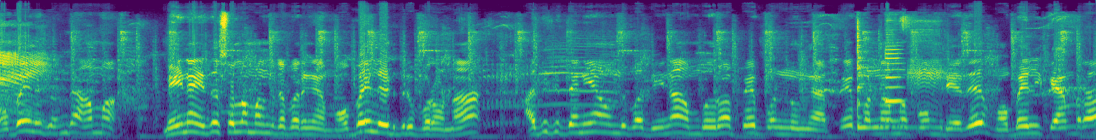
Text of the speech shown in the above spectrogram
மொபைலுக்கு வந்து ஆமாம் மெயினாக இதை சொல்ல மறந்துட்டு பாருங்க. மொபைல் எடுத்துகிட்டு போகிறோம்னா அதுக்கு தனியாக வந்து பார்த்தீங்கன்னா ஐம்பது ரூபா பே பண்ணுங்க. பே பண்ணாமல் போக முடியாது. மொபைல் கேமரா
